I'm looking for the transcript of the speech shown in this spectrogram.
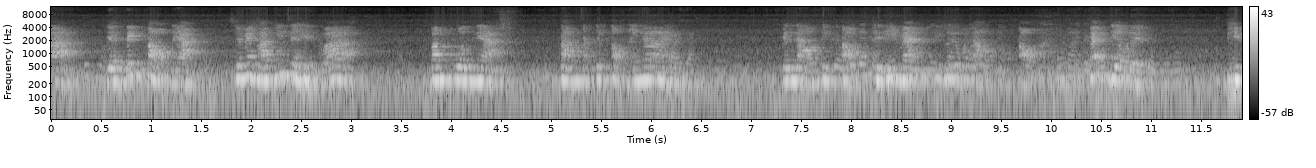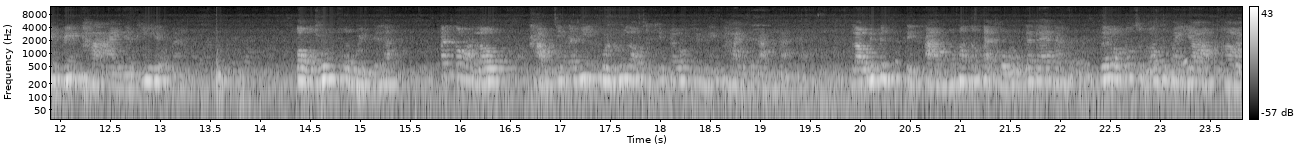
อะอย่าง TikTok เนี่ยใช่ไหมคะพี่จะเห็นว่าบางคนเนี่ยตามจาก TikTok ง่ายๆ เป็นดาว TikTok เคยได้ยินไหมที่เขาเรียกว่าดาว TikTok แป๊บเดียวเลย พิมรี่พายเนี่ยพี่เห็นไหมโตช่วงโควิดนี่แหละแต่ก่อนเราถามจริงนะพี่คนรุ่นเราจะคิดไหมว่าพิมรี่พายจะดังขนาดไหนเรานี่เป็นติดตามเขามาตั้งแต่เขาแรกๆนะ แล้วเราก็รู้สึกว่าทำไมยากพาย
